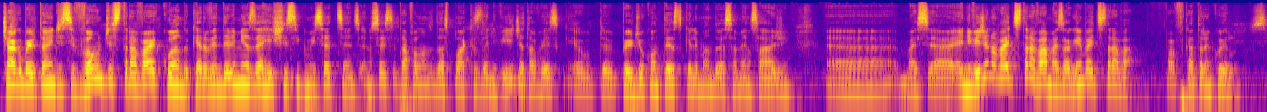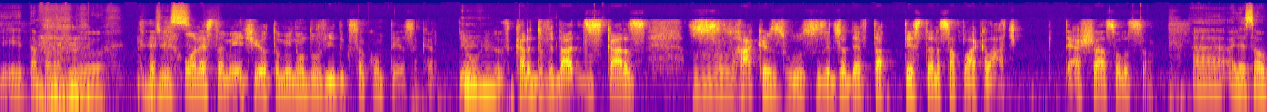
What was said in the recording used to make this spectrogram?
Thiago Bertoni disse: Vão destravar quando? Quero vender minhas RX 5700. Eu não sei se ele está falando das placas da Nvidia, talvez. Eu perdi o contexto que ele mandou essa mensagem. Uh, mas a Nvidia não vai destravar, mas alguém vai destravar. Pode ficar tranquilo se está falando do, disso. Honestamente, eu também não duvido que isso aconteça, cara. Eu, uhum. Cara, duvidar dos caras, os hackers russos, eles já devem estar tá testando essa placa lá. Tipo, até achar a solução. Ah, olha só,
